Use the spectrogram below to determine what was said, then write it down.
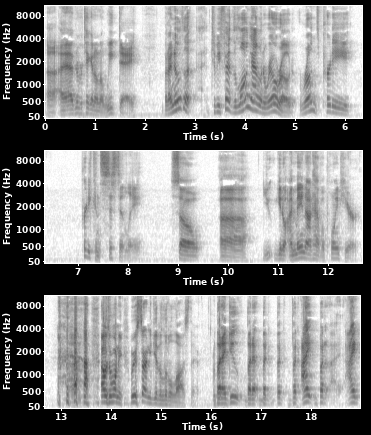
uh, I, I've never taken it on a weekday, but I know that to be fair, the Long Island Railroad runs pretty pretty consistently. So uh, you you know I may not have a point here. I was wondering. We were starting to get a little lost there. But I do, but but but but I but I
